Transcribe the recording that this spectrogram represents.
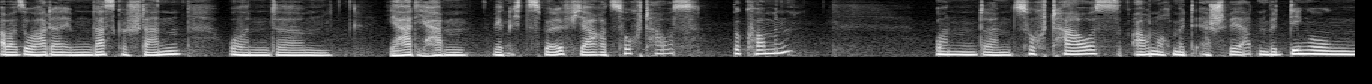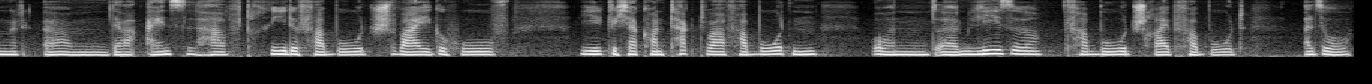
aber so hat er eben das gestanden. Und ähm, ja, die haben wirklich zwölf Jahre Zuchthaus bekommen und ähm, Zuchthaus auch noch mit erschwerten Bedingungen. Ähm, der war Einzelhaft, Redeverbot, Schweigehof, jeglicher Kontakt war verboten und ähm, Leseverbot, Schreibverbot. Also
